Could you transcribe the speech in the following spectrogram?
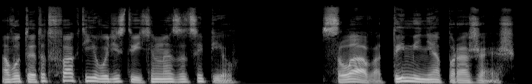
а вот этот факт его действительно зацепил. «Слава, ты меня поражаешь.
